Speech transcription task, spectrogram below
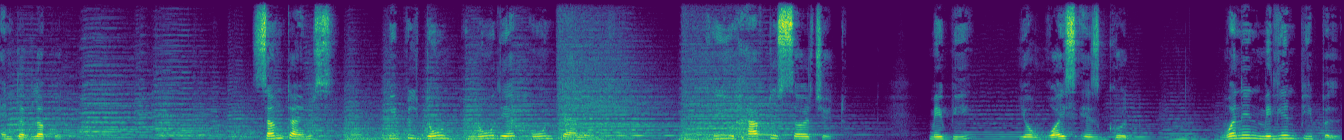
and develop it. Sometimes people don't know their own talent. So you have to search it. Maybe your voice is good. One in million people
